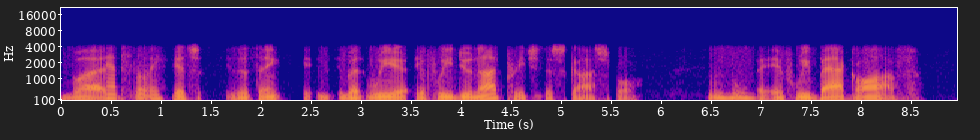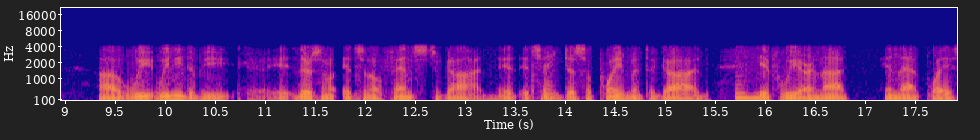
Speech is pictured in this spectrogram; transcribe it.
but absolutely. it's the thing but we if we do not preach this gospel, hmm if we back off, uh, we we need to be. It, there's an it's an offense to God. It, it's Right. a disappointment to God hmm if we are not in that place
